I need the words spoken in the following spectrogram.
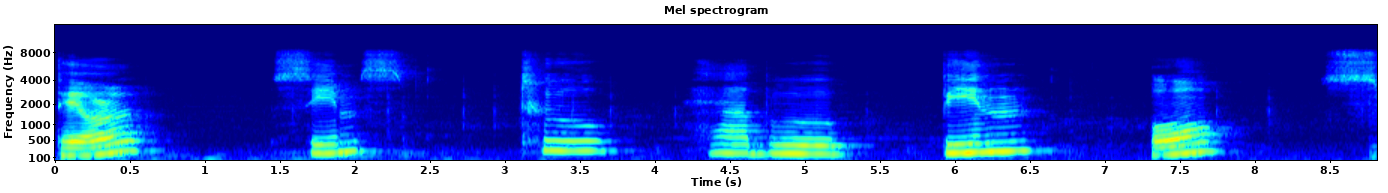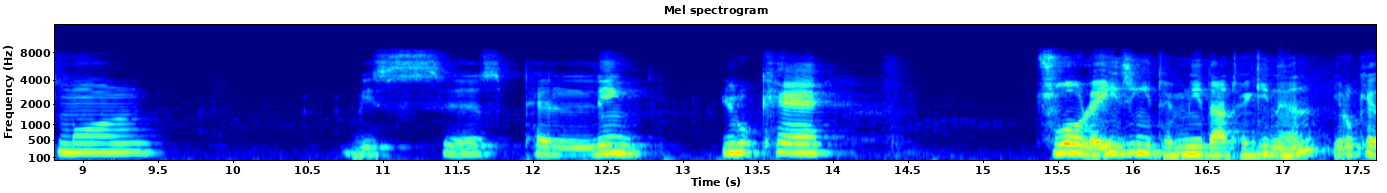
There seems to have been a small misspelling 이렇게 주어 레이징이 됩니다. 되기는 이렇게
